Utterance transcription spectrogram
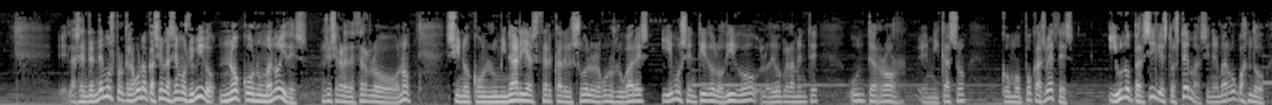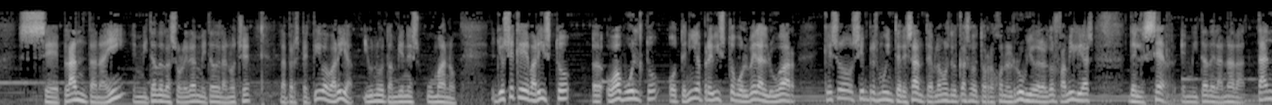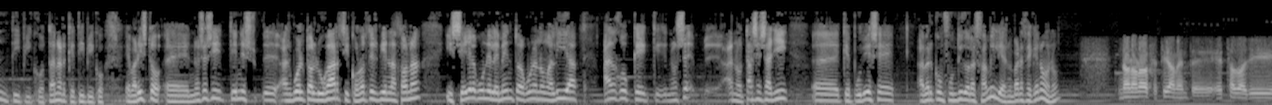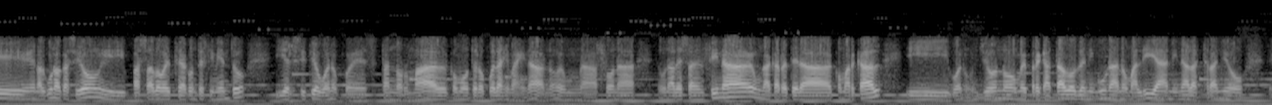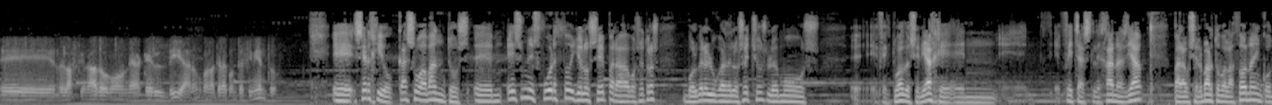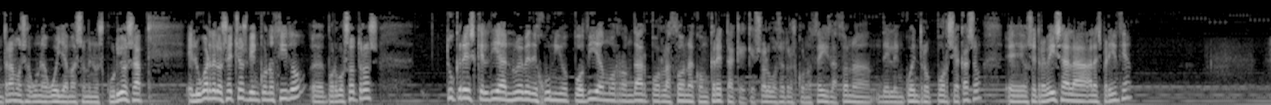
las entendemos porque en alguna ocasión las hemos vivido, no con humanoides, no sé si agradecerlo o no, sino con luminarias cerca del suelo en algunos lugares y hemos sentido, lo digo, lo digo claramente, un terror, en mi caso, como pocas veces. Y uno persigue estos temas, sin embargo, cuando se plantan ahí, en mitad de la soledad, en mitad de la noche, la perspectiva varía y uno también es humano. Yo sé que Evaristo eh, o ha vuelto o tenía previsto volver al lugar, que eso siempre es muy interesante. Hablamos del caso de Torrejón el Rubio, de las dos familias, del ser en mitad de la nada, tan típico, tan arquetípico. Evaristo, eh, no sé si tienes, eh, has vuelto al lugar, si conoces bien la zona y si hay algún elemento, alguna anomalía, algo que, que no sé, anotases allí que pudiese haber confundido las familias. Me parece que no, ¿no? No, no, no, efectivamente. He estado allí en alguna ocasión y pasado este acontecimiento y el sitio, bueno, pues tan normal como te lo puedas imaginar, ¿no? Es una zona, una de esas encinas, una carretera comarcal y, bueno, yo no me he precatado de ninguna anomalía ni nada extraño eh, relacionado con aquel día, ¿no? con aquel acontecimiento. Eh, Sergio, caso Avantos, eh, es un esfuerzo, yo lo sé, para vosotros volver al lugar de los hechos. Lo hemos eh, efectuado ese viaje en, en, fechas lejanas ya para observar toda la zona. Encontramos alguna huella más o menos curiosa. El lugar de los hechos, bien conocido por vosotros. ¿Tú crees que el día 9 de junio podíamos rondar por la zona concreta que, que solo vosotros conocéis, la zona del encuentro, por si acaso? ¿Os atrevéis a la, a la experiencia?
